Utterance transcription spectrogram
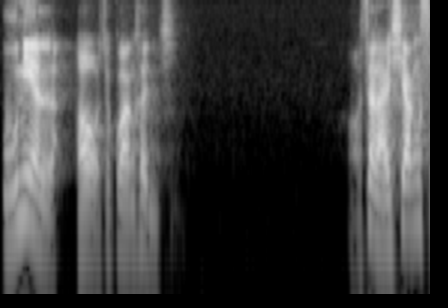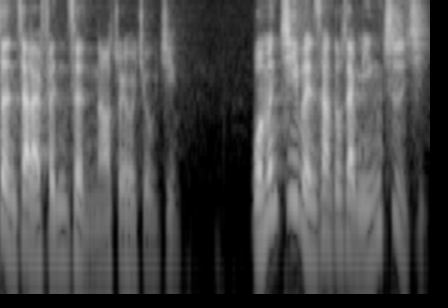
无念了哦，这观恨己，啊，再来相胜，再来分正，然后最后究竟。我们基本上都在明自己，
